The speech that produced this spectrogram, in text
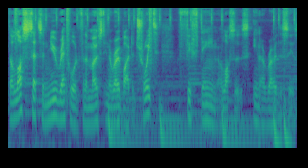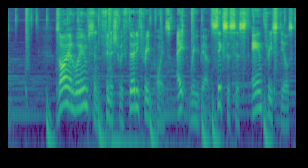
The loss sets a new record for the most in a row by Detroit 15 losses in a row this season. Zion Williamson finished with 33 points, 8 rebounds, 6 assists, and 3 steals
